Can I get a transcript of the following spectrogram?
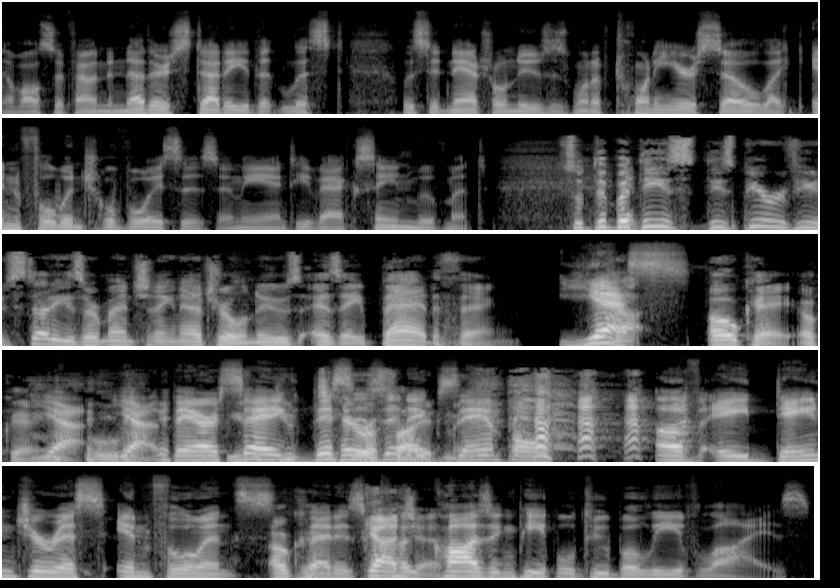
I've also found another study that list, listed natural news as one of 20 or so like influential voices in the anti-vaccine movement. So, th- but these these peer reviewed studies are mentioning natural news as a bad thing. Yes. Not- okay. Okay. Yeah, Ooh. yeah. They are saying you this is an example of a dangerous influence Okay. that is ca- causing people to believe lies.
